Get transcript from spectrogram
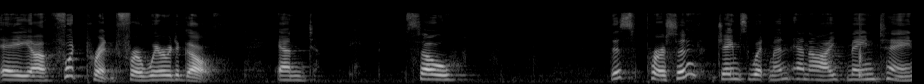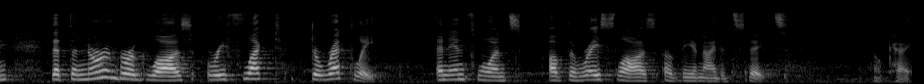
a, a footprint for where to go. And so this person, James Whitman, and I maintain that the Nuremberg laws reflect directly an influence of the race laws of the United States. Okay.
